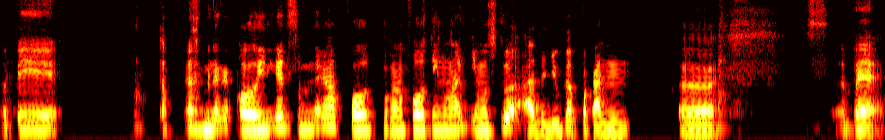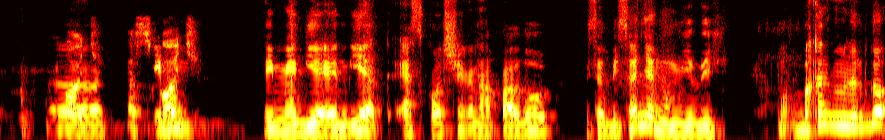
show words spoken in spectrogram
tapi tapi kan sebenarnya kalau ini kan sebenarnya vote bukan voting lagi maksud gue ada juga peran eh, apa ya eh, as tim, coach, tim media NBA as coachnya kenapa lu bisa bisanya memilih bahkan menurut gue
